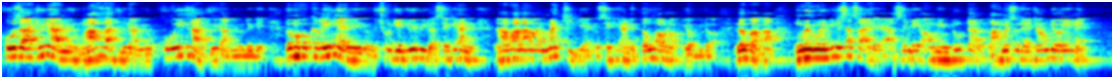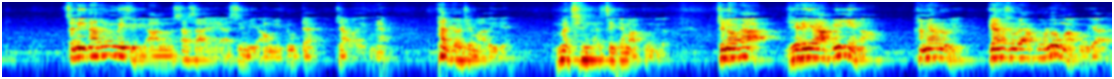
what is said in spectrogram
ခိုးစာကျွေးတာမျိုးငါးစာကျွေးတာမျိုးခိုးရင်းစာကျွေးတာမျိုးလေးတွေတို့မဟုတ်ကလေးငယ်လေးတွေကိုချိုးကျင်ကျွေးပြီးတော့စိတ်ထဲကနေလာပါလာပါမက်ကြီးရဲ့လို့စိတ်ထဲကနေ၃ခေါက်လောက်ပြောပြီးတော့လောက်ကကငွေဝင်ပြီးဆက်ဆက်ရရအဆင်ပြေအောင်မြင်တိုးတက်လာမယ်ဆိုတဲ့အကြောင်းပြောရင်းနဲ့စနေသားသမီးမိတ်ဆွေတွေအားလုံးဆက်ဆက်ရရအဆင်ပြေအောင်မြင်တိုးတက်ကြပါလိမ့်ခင်ဗျာထပ်ပြောချင်ပါသေးတယ်မချင်တဲ့စိတ်ထဲမှာခုနေတော့ကျွန်တော်ကရေရရာပေးရင်တော့ခင်ဗျားတို့တွေကံဆိုတာကိုလုံးမှာကိုရတာ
